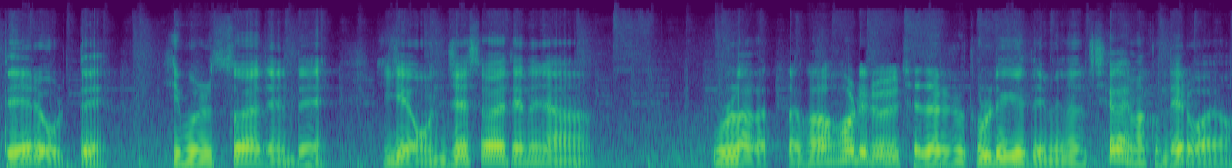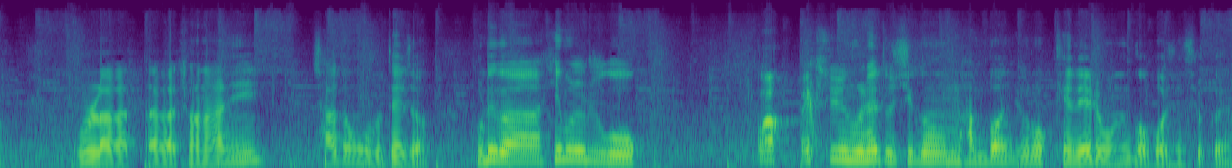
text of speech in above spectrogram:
내려올 때 힘을 써야 되는데 이게 언제 써야 되느냐 올라갔다가 허리를 제자리로 돌리게 되면은 체가 이만큼 내려와요. 올라갔다가 전환이 자동으로 되죠. 우리가 힘을 주고 꽉 백스윙을 해도 지금 한번 이렇게 내려오는 거 보셨을 거예요.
